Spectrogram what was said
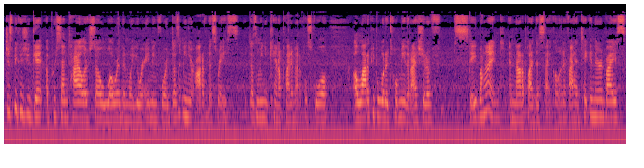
Just because you get a percentile or so lower than what you were aiming for doesn't mean you're out of this race. It doesn't mean you can't apply to medical school. A lot of people would have told me that I should have stayed behind and not applied this cycle. And if I had taken their advice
